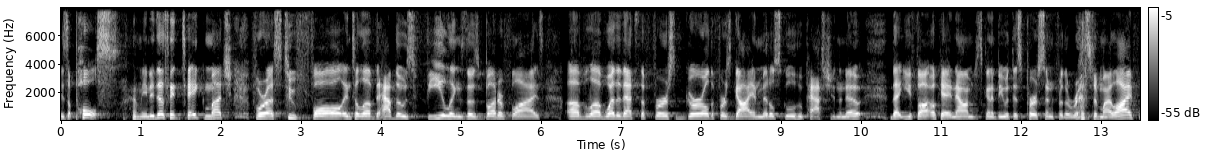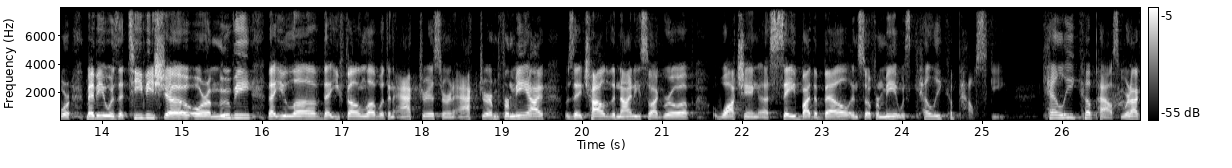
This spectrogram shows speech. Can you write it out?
is a pulse. I mean, it doesn't take much for us to fall into love, to have those feelings, those butterflies of love, whether that's the first girl, the first guy in middle school who passed you the note that you thought, okay, now I'm just going to be with this person for the rest of my life, or maybe it was a TV show or a movie that you loved that you fell in love with an actress or an actor. And for me, I was a child of the 90s, so I grew up watching uh, Saved by the Bell, and so for me, it was Kelly Kapowski. Kelly Kapowski. We're not,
